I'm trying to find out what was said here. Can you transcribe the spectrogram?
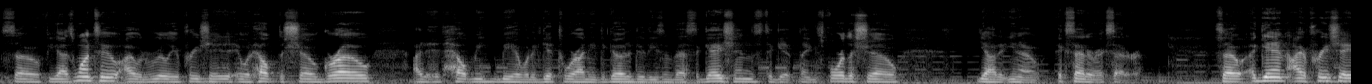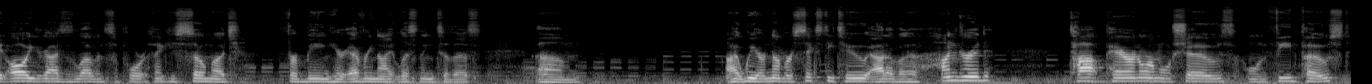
So, if you guys want to, I would really appreciate it. It would help the show grow. It'd help me be able to get to where I need to go to do these investigations, to get things for the show, yada, you know, et cetera, et cetera. So, again, I appreciate all your guys' love and support. Thank you so much for being here every night listening to this. Um, I, we are number 62 out of a 100 top paranormal shows on Feedspot.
